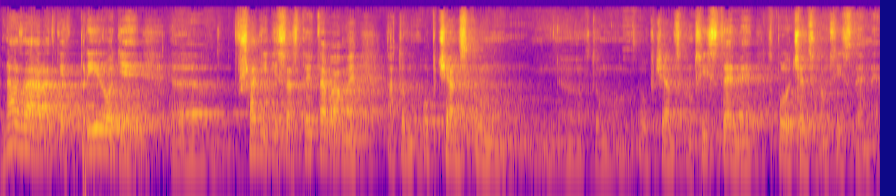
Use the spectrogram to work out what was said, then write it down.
na záhradke, v prírode, e, všade, kde sa stretávame na tom občianskom, e, v tom občianskom systéme, spoločenskom systéme.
